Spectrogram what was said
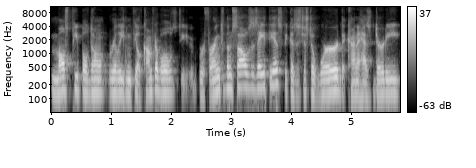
most people don't really even feel comfortable referring to themselves as atheists because it's just a word that kind of has dirty,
